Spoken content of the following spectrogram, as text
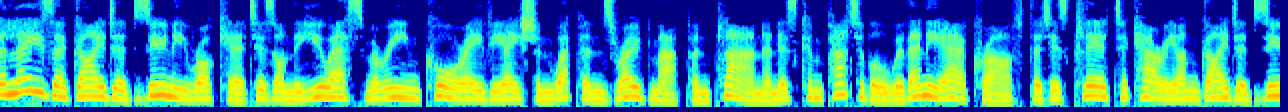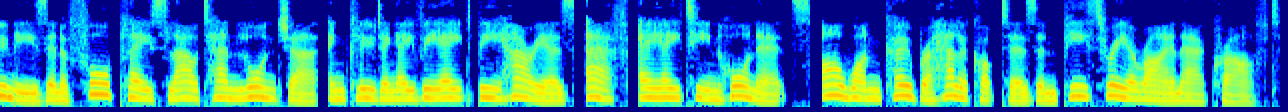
The laser-guided Zuni rocket is on the U.S. Marine Corps Aviation Weapons Roadmap and Plan and is compatible with any aircraft that is cleared to carry unguided Zunis in a four-place LAU-10 launcher, including AV-8B Harriers, F, A-18 Hornets, R-1 Cobra helicopters and P-3 Orion aircraft.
